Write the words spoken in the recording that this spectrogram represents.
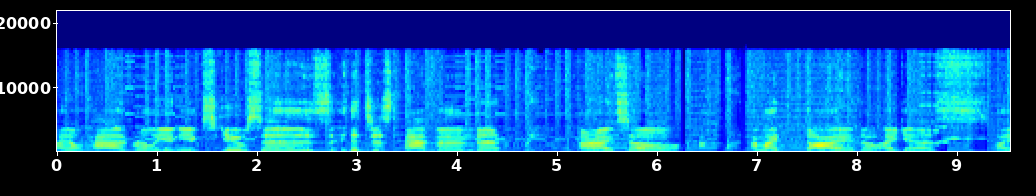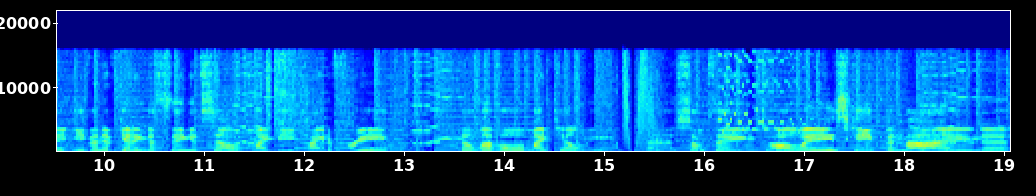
I don't have really any excuses. It just happened. Alright, so I might die though, I guess. Like, even if getting the thing itself might be kind of free, the level might kill me. Uh, something to always keep in mind. Uh,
